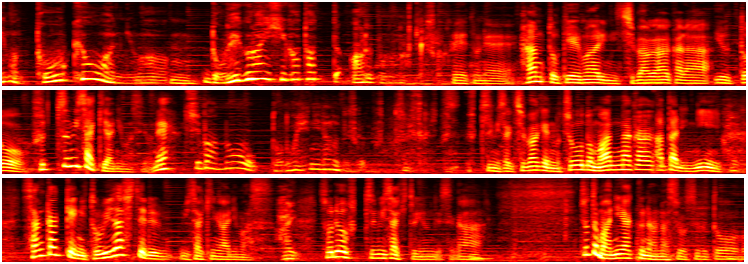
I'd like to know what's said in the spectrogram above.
今東京湾にはうん。どれぐらい干潟ってあるものなんですかね？えーとね、半時計回りに千葉側から言うと富津岬ありますよね。千葉のどの辺になるんですかね？富津岬富津岬千葉県のちょうど真ん中あたりにはい。三角形に飛び出してる岬があります。はい。それを富津岬と言うんですがちょっとマニアックな話をすると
